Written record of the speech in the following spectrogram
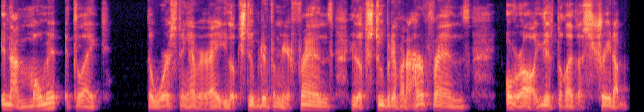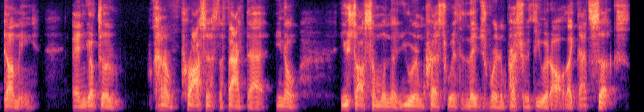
in that moment, it's like the worst thing ever, right? You look stupid in front of your friends, you look stupid in front of her friends. Overall, you just look like a straight up dummy. And you have to kind of process the fact that, you know, you saw someone that you were impressed with and they just weren't impressed with you at all. Like that sucks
